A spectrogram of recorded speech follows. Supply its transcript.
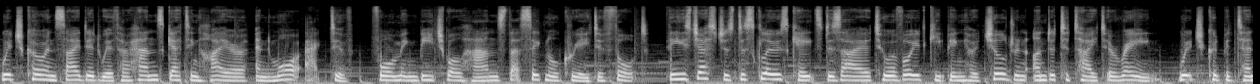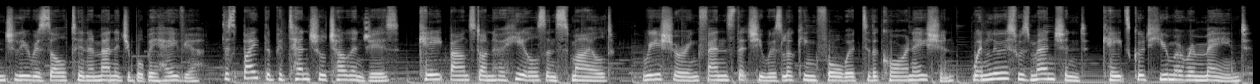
which coincided with her hands getting higher and more active, forming beach ball hands that signal creative thought. These gestures disclose Kate's desire to avoid keeping her children under too tight a rein, which could potentially result in unmanageable behavior. Despite the potential challenges, Kate bounced on her heels and smiled, reassuring fans that she was looking forward to the coronation. When Louis was mentioned, Kate's good humor remained,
